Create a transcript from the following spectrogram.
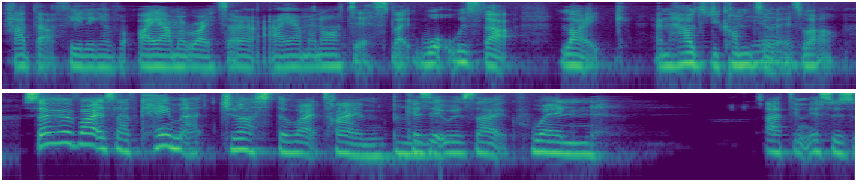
had that feeling of I am a writer, I am an artist. Like, what was that like, and how did you come to it as well? Soho Writers Lab came at just the right time because Mm. it was like when I think this is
